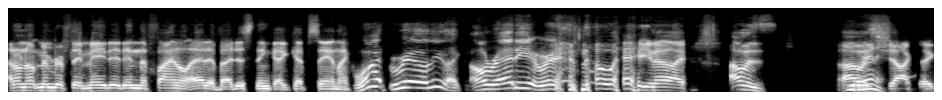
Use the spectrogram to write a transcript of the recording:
I don't know remember if they made it in the final edit, but I just think I kept saying like, "What? Really? Like already? We're no way." You know, I I was I was it. shocked. I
